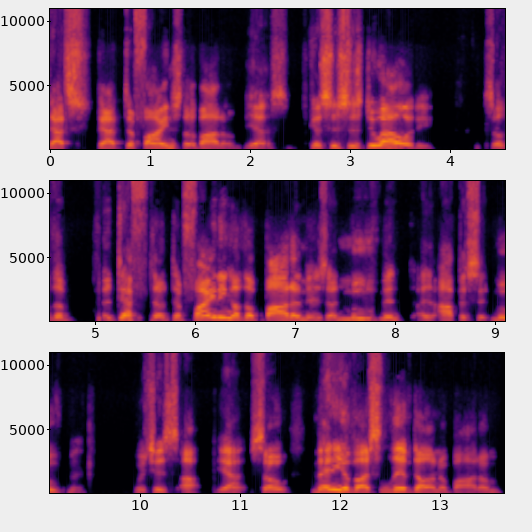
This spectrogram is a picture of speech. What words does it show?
that's that defines the bottom. Yes, because this is duality. So the the def the defining of the bottom is a movement, an opposite movement, which is up. Yeah. So many of us lived on a bottom.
